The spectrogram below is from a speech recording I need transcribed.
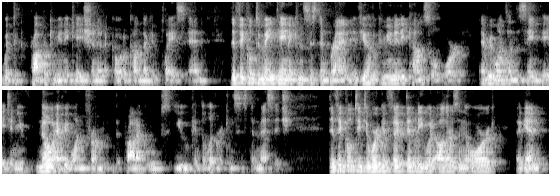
with the proper communication and a code of conduct in place and difficult to maintain a consistent brand if you have a community council or everyone's on the same page and you know everyone from the product groups you can deliver a consistent message difficulty to work effectively with others in the org again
